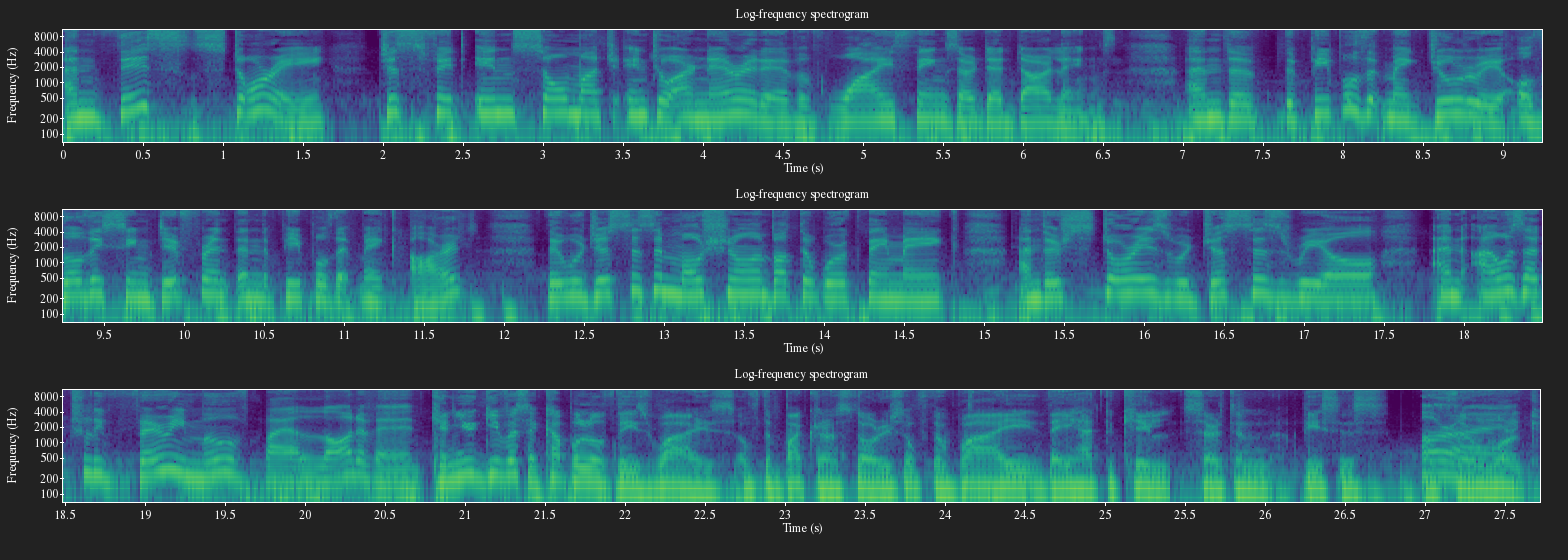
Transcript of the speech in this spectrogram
and this story just fit in so much into our narrative of why things are dead darlings. And the, the people that make jewelry, although they seem different than the people that make art, they were just as emotional about the work they make, and their stories were just as real. And I was actually very moved by a lot of it. Can you give us a couple of these whys of the background stories of the why they had to kill certain pieces of All their right. work?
